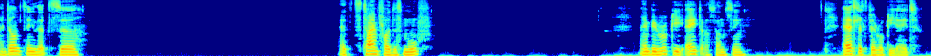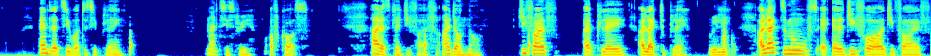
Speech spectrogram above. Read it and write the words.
I don't think that's uh, it's time for this move. Maybe rook e8 or something. Yes, let's play rook e8. And let's see what is he playing. Knight c3, of course. Ah, let's play g5. I don't know. g5, I play, I like to play, really. I like the moves, uh, g4, g5.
